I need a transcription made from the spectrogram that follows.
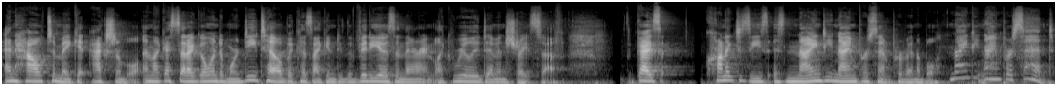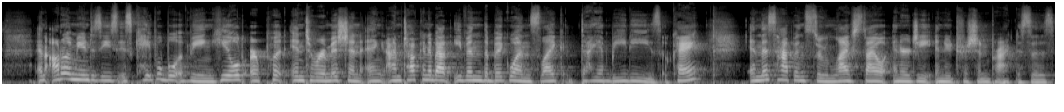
and how to make it actionable. And like I said, I go into more detail because I can do the videos in there and like really demonstrate stuff. Guys, chronic disease is 99% preventable. 99%. An autoimmune disease is capable of being healed or put into remission. And I'm talking about even the big ones like diabetes, okay? And this happens through lifestyle, energy, and nutrition practices.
